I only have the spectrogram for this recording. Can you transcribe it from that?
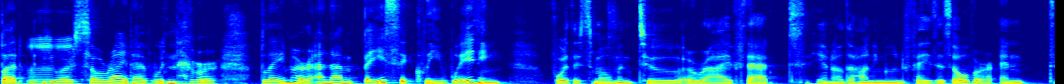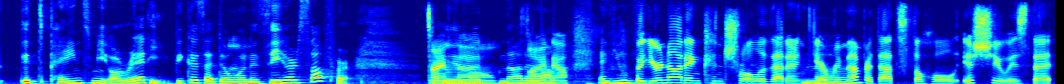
But mm. you are so right. I would never blame her. And I'm basically waiting for this moment to arrive that, you know, the honeymoon phase is over. And it pains me already because I don't mm. want to see her suffer. I know. not at I all. know. And you But you're not in control of that. And no. remember that's the whole issue is that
